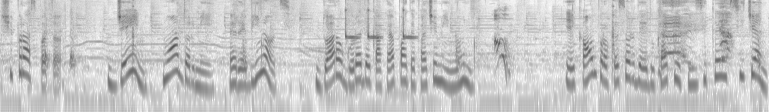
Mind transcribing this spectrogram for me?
și proaspătă. Jane, nu adormi, revinoți! Doar o gură de cafea poate face minuni. E ca un profesor de educație fizică exigent.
